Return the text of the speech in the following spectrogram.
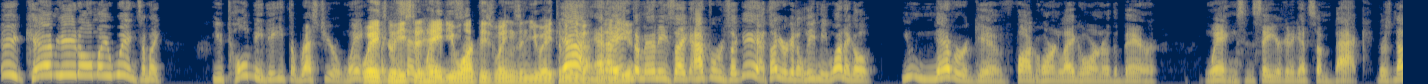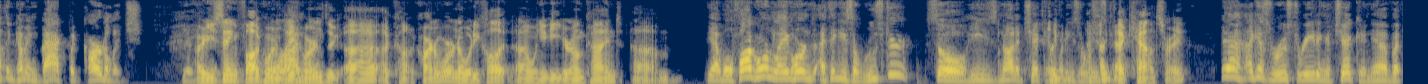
Hey, Cam, you ate all my wings." I'm like, "You told me to eat the rest of your wings." Wait, like, so he said, "Hey, do you want these wings?" And you ate them. Yeah, and, and I ate them. And he's like, afterwards, like, "Hey, I thought you were going to leave me one." I go, "You never give Foghorn Leghorn or the Bear wings and say you're going to get some back. There's nothing coming back but cartilage." Yeah, Are you saying foghorn leghorn's a, uh, a carnivore? No, what do you call it uh, when you eat your own kind? Um, yeah, well, foghorn leghorn, I think he's a rooster, so he's not a chicken, like, but he's a rooster. Like that counts, right? Yeah, I guess rooster eating a chicken. Yeah, but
